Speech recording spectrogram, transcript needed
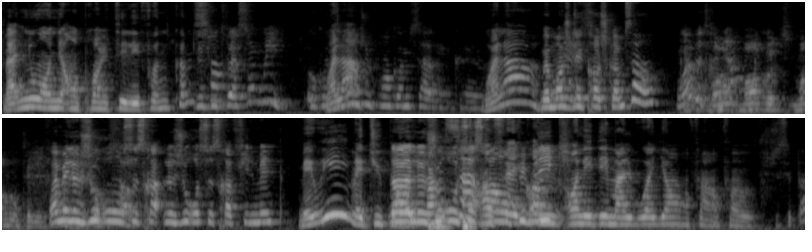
Bah nous on, est- on prend le téléphone comme De ça. toute façon, oui. Au quotidien, Voilà. tu le prends comme ça. Donc, euh, Voilà. bah, moi je décroche comme ça. Hein. Ouais, bah, très moi, bien. Moi, mon téléphone. Ouais, mais le jour où ça. ce sera, le jour où ce sera filmé. Mais oui, mais tu parles le comme jour où ça. ce sera on en fait public. on est des malvoyants, enfin, enfin, je sais pas.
